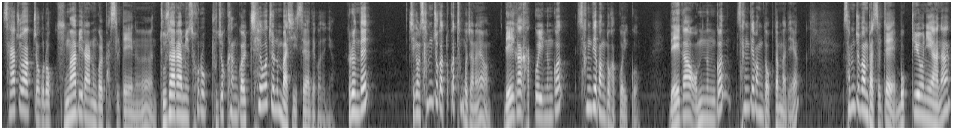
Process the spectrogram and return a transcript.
사주학적으로 궁합이라는 걸 봤을 때에는 두 사람이 서로 부족한 걸 채워주는 맛이 있어야 되거든요. 그런데 지금 3주가 똑같은 거잖아요. 내가 갖고 있는 건 상대방도 갖고 있고 내가 없는 건 상대방도 없단 말이에요. 3주만 봤을 때 목기운이 하나,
